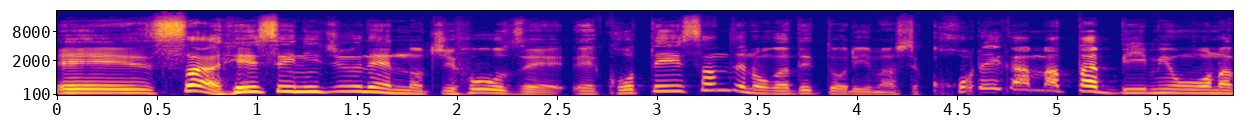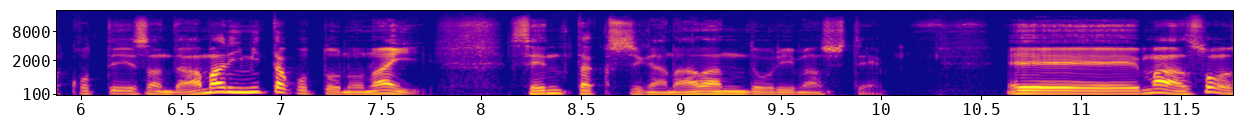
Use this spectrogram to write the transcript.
えー、さあ平成20年の地方税、えー、固定資産税の方が出ておりましてこれがまた微妙な固定資産であまり見たことのない選択肢が並んでおりまして。えー、まあそう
